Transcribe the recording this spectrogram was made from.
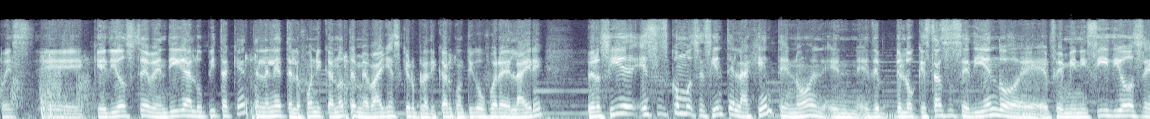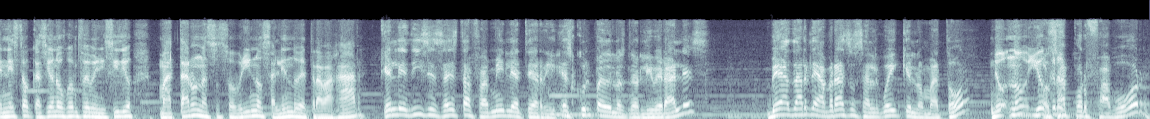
Pues eh, que Dios te bendiga, Lupita, quédate en la línea telefónica, no te me vayas, quiero platicar contigo fuera del aire. Pero sí, eso es como se siente la gente, ¿no? En- en- de, de lo que está sucediendo, eh, feminicidios, en esta ocasión no fue un feminicidio, mataron a su sobrino saliendo de trabajar. ¿Qué le dices a esta familia, Terry? ¿Es culpa de los neoliberales? ¿Ve a darle abrazos al güey que lo mató? No, no, yo o creo... sea, por favor.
